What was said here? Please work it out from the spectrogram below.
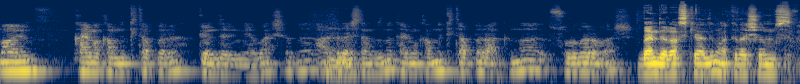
malum kaymakamlık kitapları gönderilmeye başladı. Arkadaşlarımızın da kaymakamlık kitapları hakkında soruları var. Ben de rast geldim. Arkadaşlarımız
